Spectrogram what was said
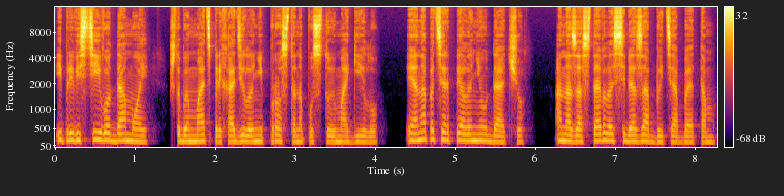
и привести его домой, чтобы мать приходила не просто на пустую могилу. И она потерпела неудачу. Она заставила себя забыть об этом,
